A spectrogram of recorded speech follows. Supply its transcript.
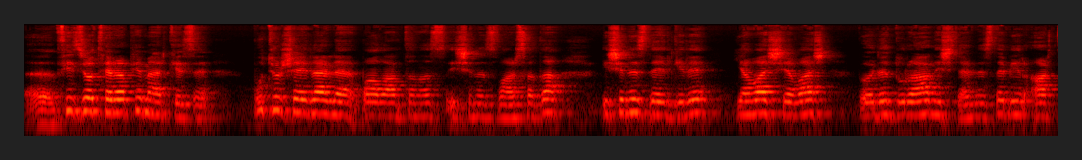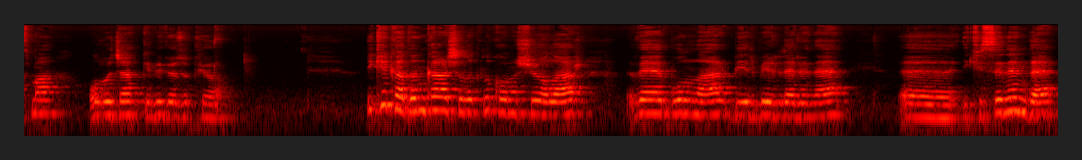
e, fizyoterapi merkezi, bu tür şeylerle bağlantınız, işiniz varsa da işinizle ilgili yavaş yavaş böyle durağan işlerinizde bir artma olacak gibi gözüküyor. İki kadın karşılıklı konuşuyorlar ve bunlar birbirlerine e, ikisinin de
